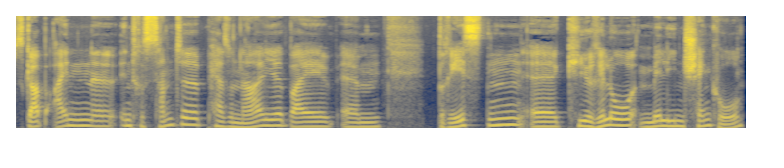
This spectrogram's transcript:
es gab eine interessante Personalie bei ähm, Dresden, äh, Kirillo Melinchenko.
